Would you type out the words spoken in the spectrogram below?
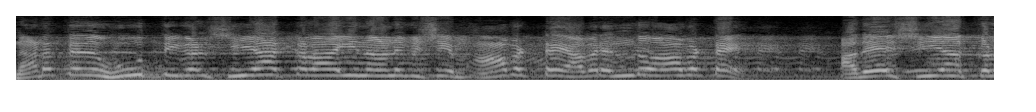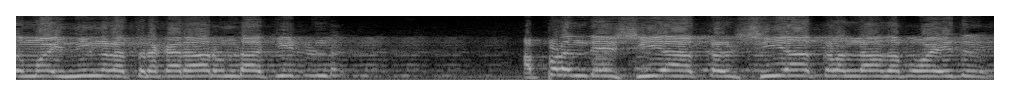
നടത്തിയത് ഹൂത്തികൾ ഷിയാക്കളായി എന്നാണ് വിഷയം. ആവട്ടെ അവരെന്തോ ആവട്ടെ. അതേ ഷിയാക്കളുമായി നിങ്ങൾ എത്ര കരാറുണ്ടാക്കിയിട്ടുണ്ട് അപ്പോഴെന്തേ ഷിയാക്കൾ ഷിയാക്കളല്ലാതെ പോയത്?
